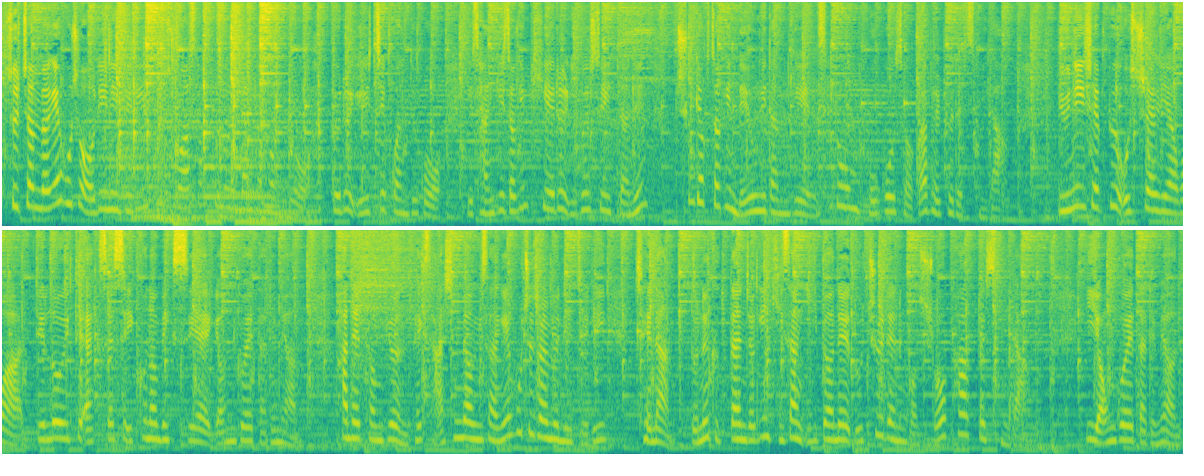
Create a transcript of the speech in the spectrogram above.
수천 명의 호주 어린이들이 홍수와 사고로 인한 경험으로 학교를 일찍 관두고 장기적인 피해를 입을 수 있다는 충격적인 내용이 담긴 새로운 보고서가 발표됐습니다. 유니세프 오스트레일리아와 딜로이트 액세스 이코노믹스의 연구에 따르면 한 해 평균 140명 이상의 호주 젊은이들이 재난 또는 극단적인 기상 이변에 노출되는 것으로 파악됐습니다. 이 연구에 따르면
